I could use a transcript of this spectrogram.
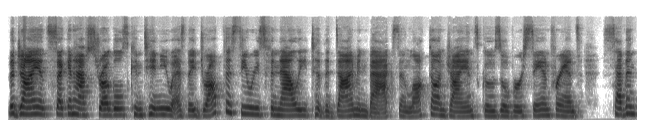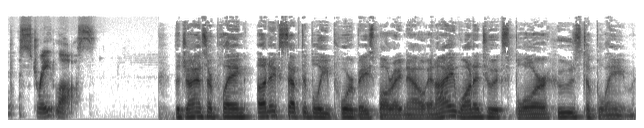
The Giants' second half struggles continue as they drop the series finale to the Diamondbacks, and Locked On Giants goes over San Fran's seventh straight loss. The Giants are playing unacceptably poor baseball right now, and I wanted to explore who's to blame.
